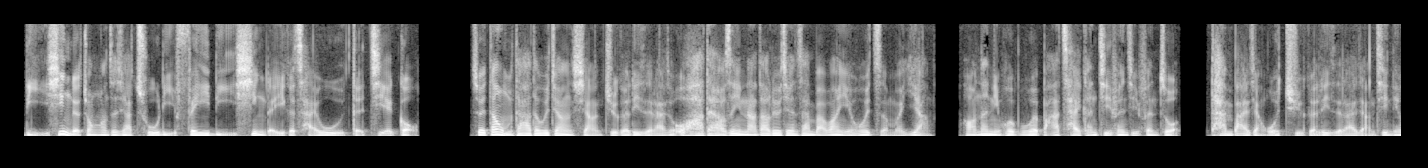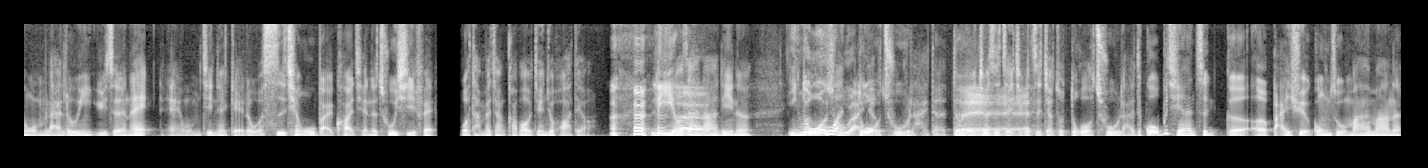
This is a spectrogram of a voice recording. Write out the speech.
理性的状况之下处理非理性的一个财务的结构。所以，当我们大家都会这样想，举个例子来说，哇，戴老师，你拿到六千三百万以后会怎么样？好，那你会不会把它拆成几份几份做？坦白讲，我举个例子来讲，今天我们来录音，宇哲呢？哎，我们今天给了我四千五百块钱的出席费，我坦白讲，搞不好我今天就花掉了。理由在哪里呢？因为忽然多出来的，对，就是这几个字叫做多出来的。果不其然，这个呃白雪公主妈妈呢，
